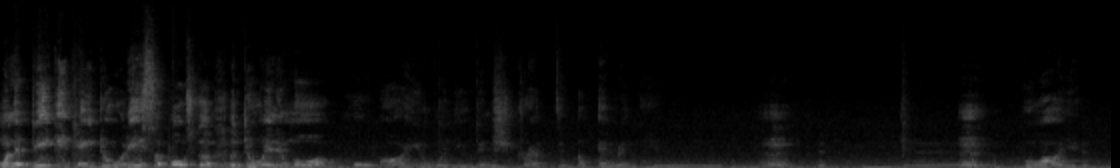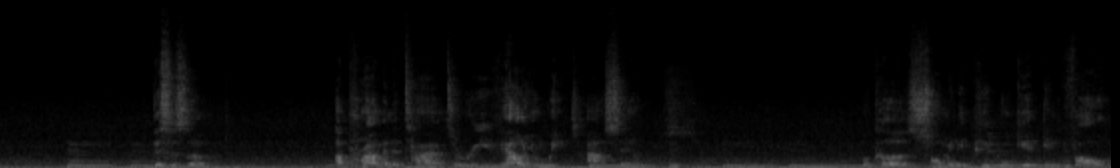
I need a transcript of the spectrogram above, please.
when the deacon can't do what he's supposed to do anymore, who are you when you've been stripped of everything? Mm. Mm. Who are you? This is a, a prominent time to reevaluate ourselves because so many people get involved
